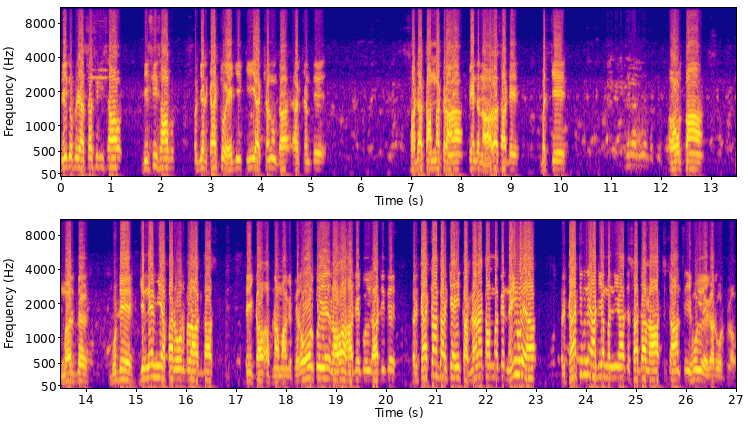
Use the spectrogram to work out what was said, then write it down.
ਨਹੀਂ ਤਾਂ ਫਿਰ ਐਸਐਸਪੀ ਸਾਹਿਬ ਡੀਸੀ ਸਾਹਿਬ ਅੱਗੇ ਰਿਕਵੈਸਟ ਹੋਏਗੀ, ਕੀ ਐਕਸ਼ਨ ਹੁੰਦਾ ਐਕਸ਼ਨ ਤੇ ਸਾਡਾ ਕੰਮ ਹੈ ਕਰਾਉਣਾ ਪਿੰਡ ਨਾਲ ਆ ਸਾਡੇ ਬੱਚੇ ਔਰਤਾਂ ਮਰਦ ਬੁੱਢੇ ਜਿੰਨੇ ਵੀ ਆਪਾਂ ਰੋਡ ਬਲਾਕ ਦਾ ਤਰੀਕਾ ਅਪਣਾਵਾਂਗੇ ਫਿਰ ਹੋਰ ਕੋਈ ਇਲਾਵਾ ਸਾਡੇ ਕੋਈ ਸਾਡੀ ਤੇ ਰਿਕਵੈਸਟਾਂ ਕਰਕੇ ਅਸੀਂ ਕਰ ਲੈਣਾ ਕੰਮ ਕਿ ਨਹੀਂ ਹੋਇਆ ਰਿਕਵੈਸਟ ਵੀ ਨੇ ਸਾਡੀਆਂ ਮੰਨੀਆਂ ਤੇ ਸਾਡਾ ਲਾਸਟ ਚਾਂਸ ਇਹੋ ਹੀ ਹੋਏਗਾ ਰੋਡ ਬਲਾਕ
